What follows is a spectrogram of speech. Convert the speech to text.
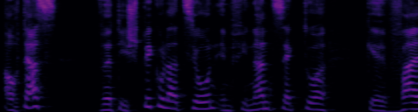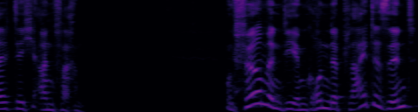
Auch das wird die Spekulation im Finanzsektor gewaltig anfachen. Und Firmen, die im Grunde pleite sind,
